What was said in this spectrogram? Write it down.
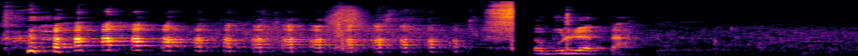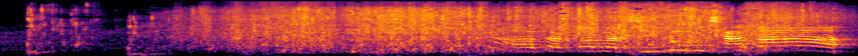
어, 물렸다. 아, 잠깐만, 진동이 작아.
